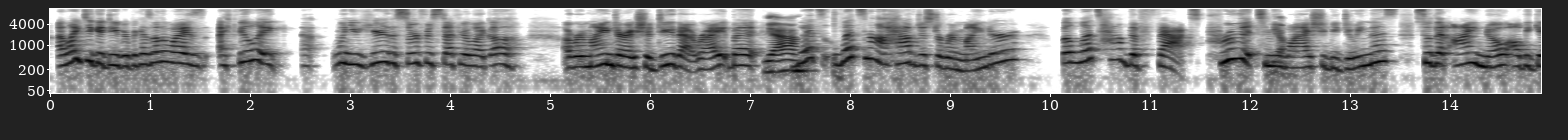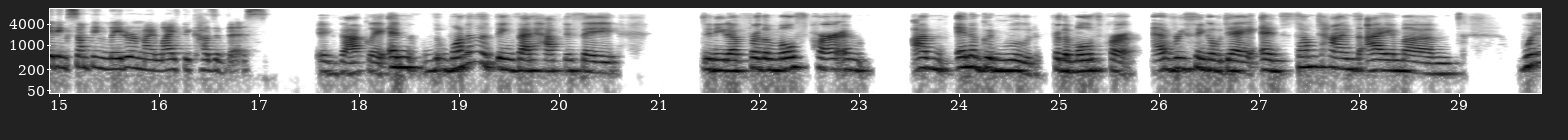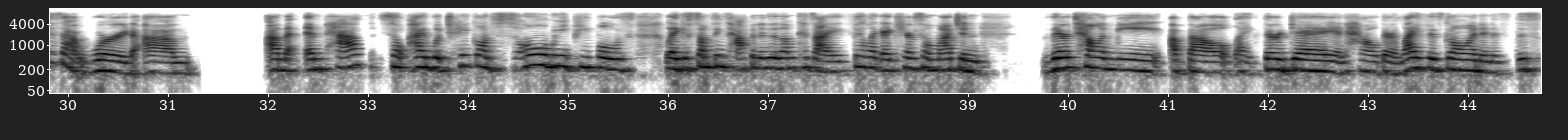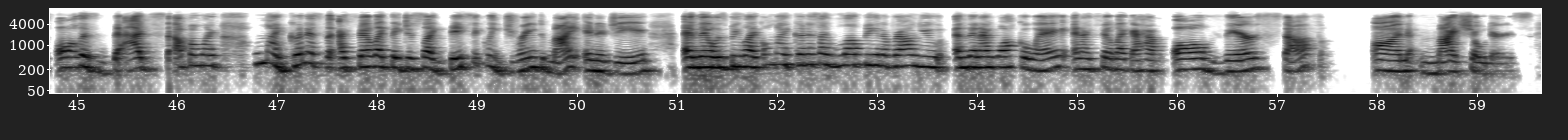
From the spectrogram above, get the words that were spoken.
I like to get deeper because otherwise, I feel like uh, when you hear the surface stuff, you're like, oh, a reminder I should do that, right? But yeah, let's let's not have just a reminder but let's have the facts. Prove it to me yep. why I should be doing this so that I know I'll be getting something later in my life because of this. Exactly. And one of the things I have to say, Danita, for the most part, I'm I'm in a good mood for the most part every single day. And sometimes I am um what is that word? Um I'm an empath. So I would take on so many people's like if something's happening to them because I feel like I care so much and they're telling me about like their day and how their life is going and it's this all this bad stuff i'm like oh my goodness i feel like they just like basically drained my energy and they always be like oh my goodness i love being around you and then i walk away and i feel like i have all their stuff on my shoulders.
